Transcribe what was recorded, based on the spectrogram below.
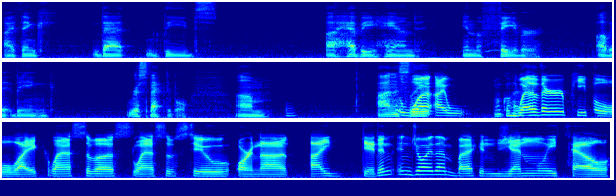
I think that leads a heavy hand in the favor of it being respectable. Um, honestly, what I oh, whether people like Last of Us, Last of Us Two, or not, I didn't enjoy them, but I can generally tell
